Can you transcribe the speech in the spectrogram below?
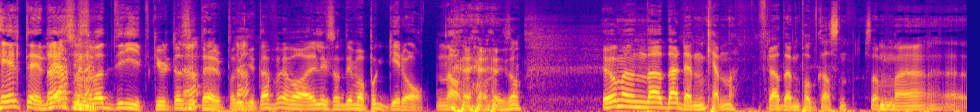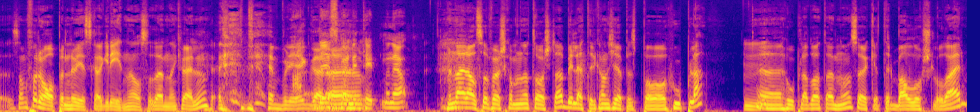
Helt enig. Det Jeg syns det var dritkult å sitte og høre på de gutta. For det var liksom, de var på gråten av liksom. Jo, men det, er- det er den Ken, da. Fra den podkasten. Som, Mm. uh, som forhåpentligvis skal grine også denne kvelden. Det blir Det skal litt til, men ja. Men det er altså førstkommende torsdag. Billetter kan kjøpes på Hopla. Mm. Uh, Hopla.no. Søk etter Ball Oslo der.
